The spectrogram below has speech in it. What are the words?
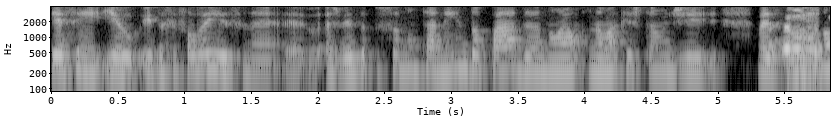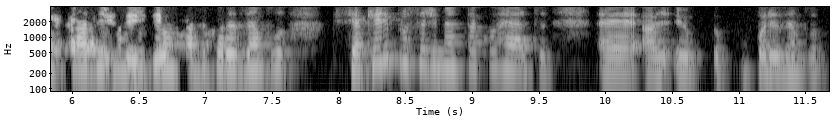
E assim, eu, e você falou isso, né? É, às vezes a pessoa não está nem dopada, não é, não é uma questão de. Mas, mas você não sabe, mas você não sabe, por exemplo, se aquele procedimento está correto. É, eu, eu, por exemplo,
